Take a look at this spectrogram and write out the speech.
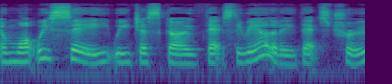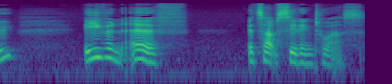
And what we see, we just go, that's the reality, that's true, even if it's upsetting to us.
